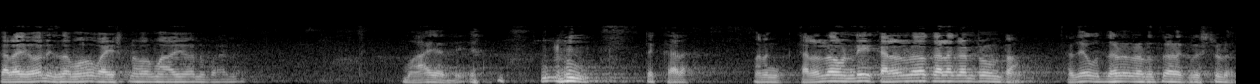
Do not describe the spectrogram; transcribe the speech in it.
కలయో నిజమో వైష్ణవ మాయో అని బాగా మాయది. అంటే కళ మనం కళలో ఉండి కళలో కలగంటూ ఉంటాం. అదే ఉద్ధవుడు అడుగుతాడు కృష్ణుడు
